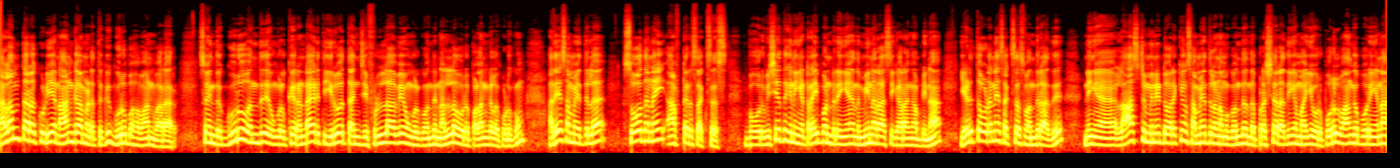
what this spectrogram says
நலம் தரக்கூடிய நான்காம் இடத்துக்கு குரு பகவான் வரார். ஸோ இந்த குரு வந்து உங்களுக்கு ரெண்டாயிரத்தி இருபத்தஞ்சு ஃபுல்லாகவே உங்களுக்கு வந்து நல்ல ஒரு பலன்களை கொடுக்கும். அதே சமயத்தில் சோதனை ஆஃப்டர் சக்ஸஸ் இப்போ ஒரு விஷயத்துக்கு நீங்கள் ட்ரை பண்ணுறீங்க இந்த மீனராசிக்காரங்க அப்படின்னா எடுத்த உடனே சக்ஸஸ் வந்துடாது நீங்கள் லாஸ்ட் மினிட் வரைக்கும் சமயத்தில் நமக்கு வந்து அந்த ப்ரெஷர் அதிகமாகி ஒரு பொருள் வாங்க போகிறீங்கன்னா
